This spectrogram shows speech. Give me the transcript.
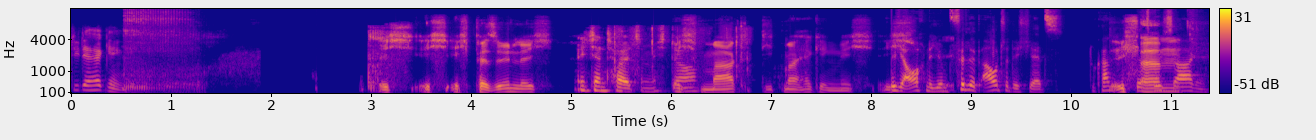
Dieter Hacking. Ich, ich, ich persönlich, Ich enthalte mich da. ich mag Dietmar Hacking nicht. Ich auch nicht. Und Philipp, oute dich jetzt. Du kannst Ich- ruhig Ähm, sagen.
